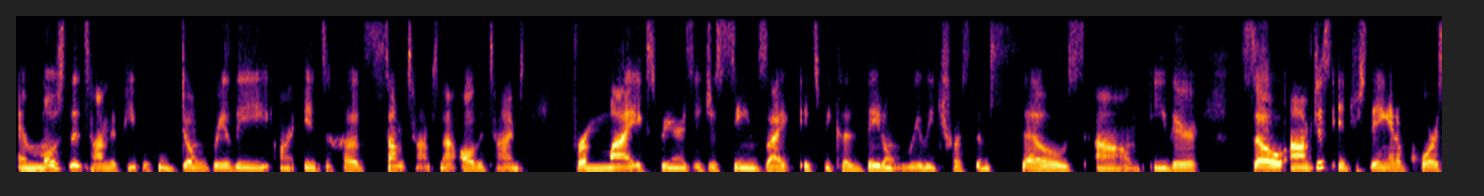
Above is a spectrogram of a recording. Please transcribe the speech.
And most of the time, the people who don't really aren't into hugs, sometimes, not all the times, from my experience, it just seems like it's because they don't really trust themselves um, either. So, um, just interesting. And of course,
